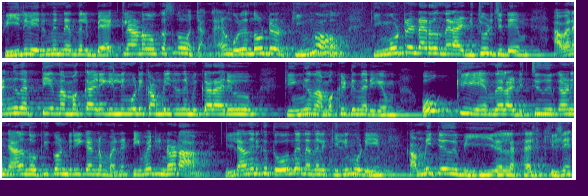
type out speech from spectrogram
ഫീൽ വരുന്നുണ്ട്. എന്തായാലും ബാക്കിലാണോ നോക്കാൻ നോക്കാം അങ്ങനെ കൂടി ഒന്നുകൊണ്ട് കിങ്ങോ കിങ്ങോട്ട് ഉണ്ടായിരുന്നു. നേരെ അടിച്ചു പിടിച്ചിട്ട് അവനങ്ങ് തട്ടി നമുക്കാരും കില്ലും കൂടി കംപ്ലീറ്റ് ചെയ്ത് മിക്കാരും കിങ് നമുക്ക് കിട്ടുന്നതായിരിക്കും. ഓക്കെ എന്തായാലും അടിച്ചു തീർക്കാണ് ഞാൻ നോക്കിക്കൊണ്ടിരിക്കാണ്ട് മന്നെ ടീമേറ്റ് ഉണ്ടോടാ? ഇല്ലാന്ന് എനിക്ക് തോന്നുന്നുണ്ട്. എന്തായാലും കില്ലും കൂടി കംപ്ലീറ്റ് ചെയ്ത് മീനല്ല എന്തായാലും കില്ല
